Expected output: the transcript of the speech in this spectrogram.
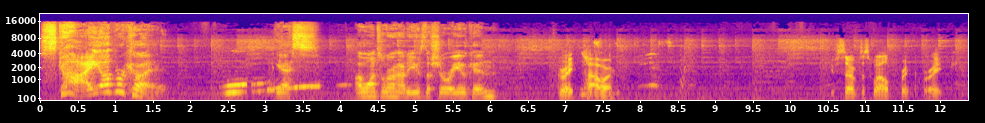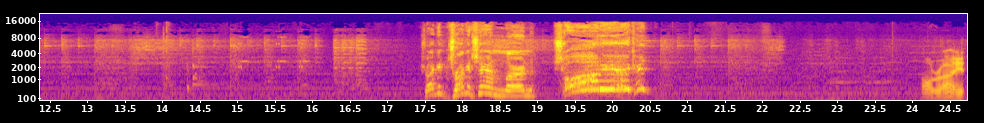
Sky Uppercut! Yes. I want to learn how to use the Shoryuken. great Yes. You've served us well, brick break. Dragon Dragon Chan learn Shoryuken! Alright.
